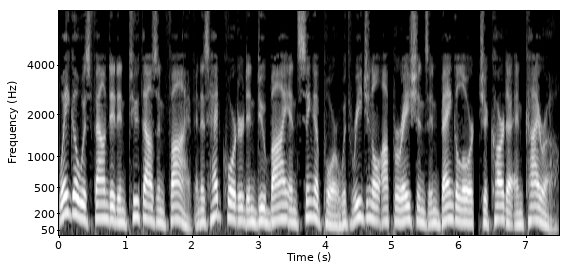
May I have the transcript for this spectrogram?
Wego was founded in 2005 and is headquartered in Dubai and Singapore with regional operations in Bangalore, Jakarta and Cairo.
